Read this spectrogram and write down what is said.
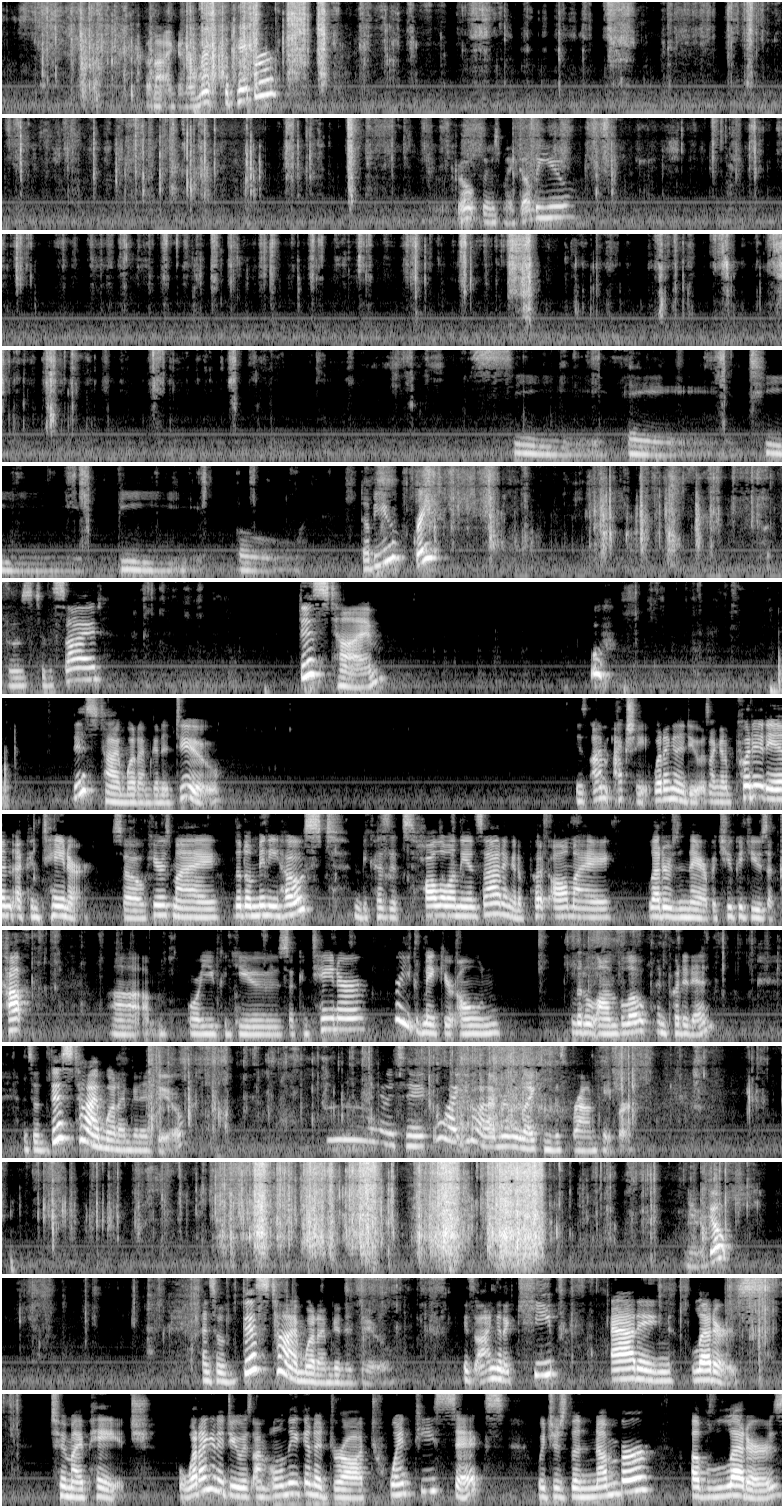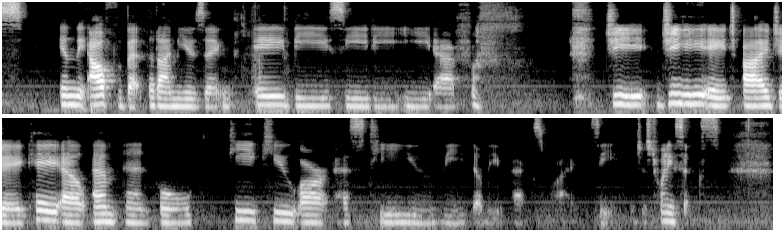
but I'm gonna rip the paper. Go, there's my W. C A T B O W. Great. Put those to the side. This time, whew, this time what I'm going to do is I'm actually, what I'm going to do is I'm going to put it in a container. So here's my little mini host. because it's hollow on the inside, I'm going to put all my letters in there. But you could use a cup, um, or you could use a container, or you could make your own little envelope and put it in. And so this time what I'm going to do, I'm going to take, oh, you know what, I'm really liking this brown paper. There we go. And so this time what I'm going to do is I'm going to keep adding letters to my page. But what I'm going to do is I'm only going to draw 26, which is the number of letters in the alphabet that I'm using. A, B, C, D, E, F, G, G, H, I, J, K, L, M, N, O, P, Q, R, S, T, U, V, W, X, Y, Z, which is 26.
